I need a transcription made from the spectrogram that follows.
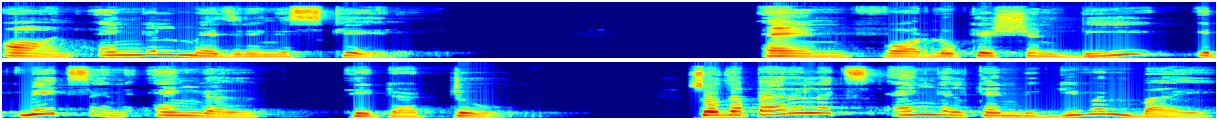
on angle measuring scale. And for location B, it makes an angle theta 2. So the parallax angle can be given by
